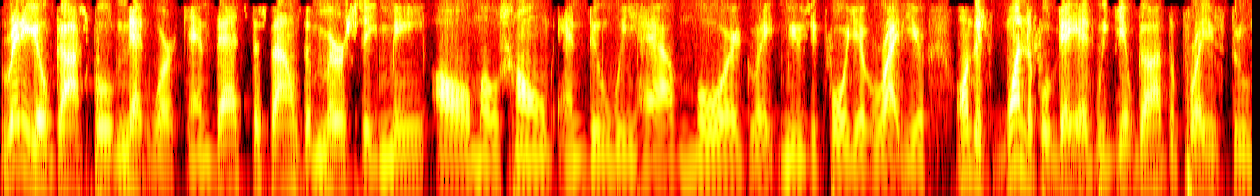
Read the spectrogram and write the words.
Radio Gospel Network. And that's the sounds of MercyMe almost home. And do we have more great music for you right here on this wonderful day as we give God the praise through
